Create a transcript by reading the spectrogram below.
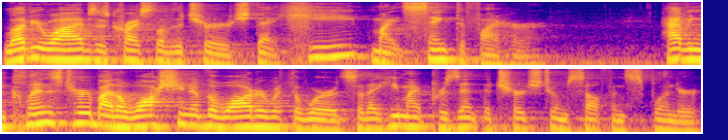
Love your wives as Christ loved the church, that he might sanctify her, having cleansed her by the washing of the water with the word, so that he might present the church to himself in splendor,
